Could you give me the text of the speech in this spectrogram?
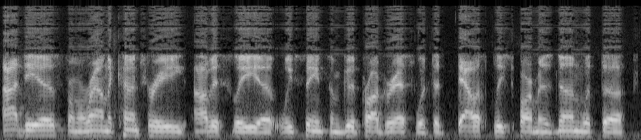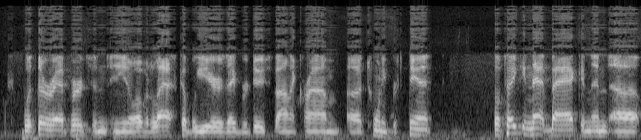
ideas from around the country. Obviously, uh, we've seen some good progress what the Dallas Police Department has done with the with their efforts, and you know over the last couple of years they've reduced violent crime uh, twenty percent. So taking that back, and then uh,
